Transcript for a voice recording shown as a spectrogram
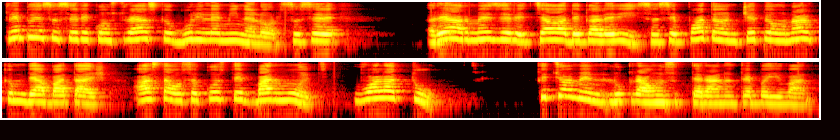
Trebuie să se reconstruiască gurile minelor, să se rearmeze rețeaua de galerii, să se poată începe un alt câmp de abataj. Asta o să coste bani mulți. Voila tu! Câți oameni lucrau în subteran, întrebă Ivan.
